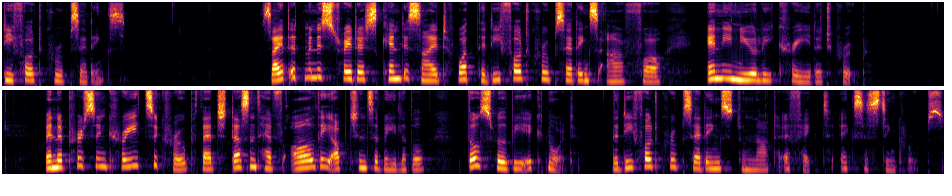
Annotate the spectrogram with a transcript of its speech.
Default group settings. Site administrators can decide what the default group settings are for any newly created group. When a person creates a group that doesn't have all the options available, those will be ignored. The default group settings do not affect existing groups.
